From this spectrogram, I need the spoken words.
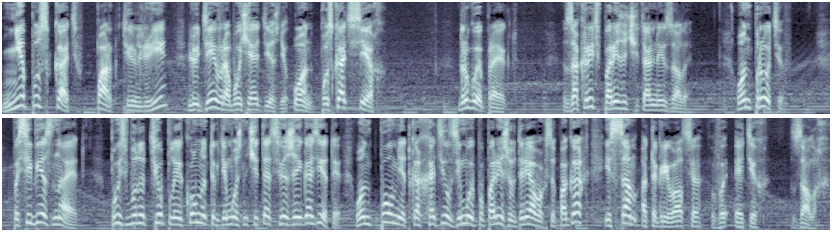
Не пускать в парк Тюльри людей в рабочей одежде. Он. Пускать всех. Другой проект. Закрыть в Париже читальные залы. Он против. По себе знает. Пусть будут теплые комнаты, где можно читать свежие газеты. Он помнит, как ходил зимой по Парижу в дырявых сапогах и сам отогревался в этих залах.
